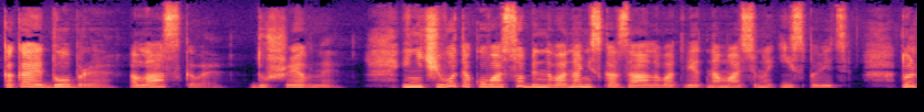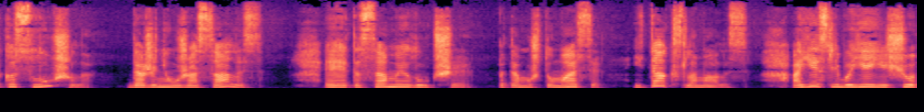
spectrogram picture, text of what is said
Какая добрая, ласковая, душевная! И ничего такого особенного она не сказала в ответ на Масину исповедь, только слушала, даже не ужасалась. И это самое лучшее, потому что Мася и так сломалась. А если бы ей еще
